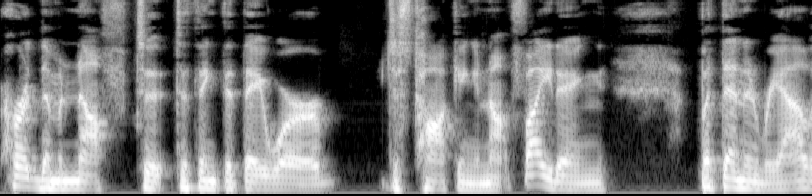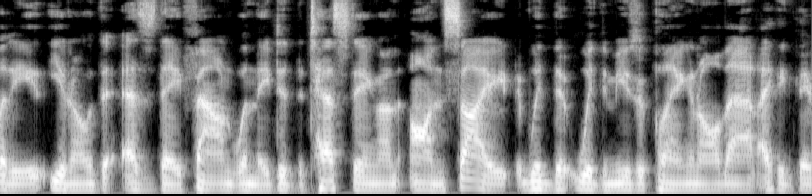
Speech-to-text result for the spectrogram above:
heard them enough to to think that they were just talking and not fighting. But then in reality, you know, the, as they found when they did the testing on, on site with the, with the music playing and all that, I think they,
